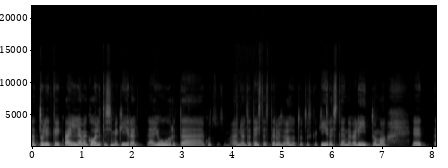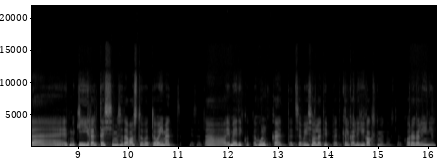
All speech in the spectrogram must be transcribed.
Nad tulid kõik välja, me koolitasime kiirelt juurde, kutsusime nii-öelda teistest tervishoiuasutustest ka kiiresti endaga liituma. et, äh, et me kiirelt tõstsime seda vastuvõtuvõimet ja seda meedikute hulka, et, et see võis olla tipphetkel ka ligi kakskümmend nõustajat korraga liinil.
